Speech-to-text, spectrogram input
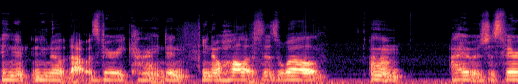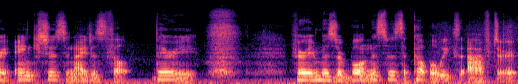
and you know that was very kind. And you know Hollis as well um, I was just very anxious and I just felt very very miserable and this was a couple weeks after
